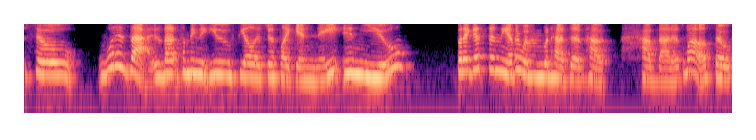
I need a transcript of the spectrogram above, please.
so what is that? Is that something that you feel is just like innate in you? But I guess then the other women would have to have have that as well. So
